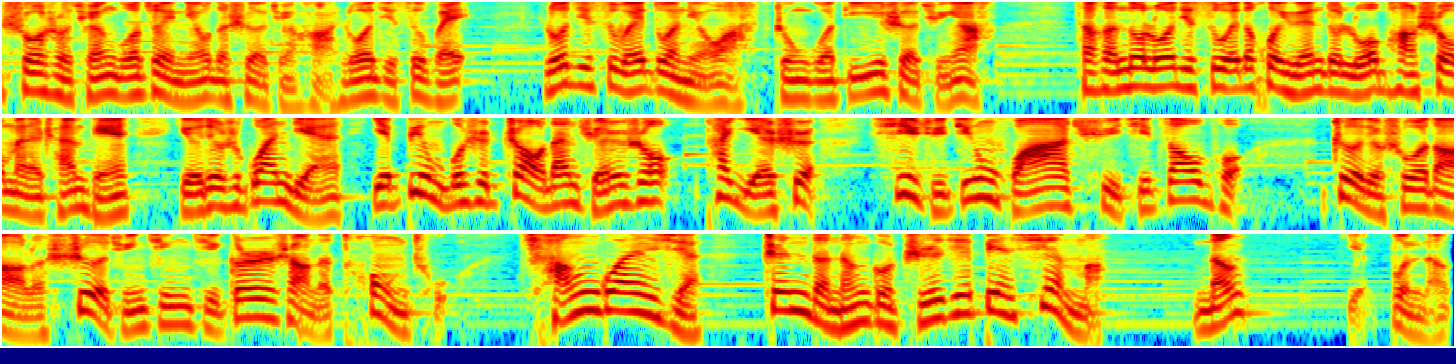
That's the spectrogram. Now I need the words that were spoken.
说说全国最牛的社群哈，逻辑思维。逻辑思维多牛啊！中国第一社群啊！他很多逻辑思维的会员对罗胖售卖的产品，也就是观点，也并不是照单全收，他也是吸取精华，去其糟粕。这就说到了社群经济根儿上的痛处：强关系真的能够直接变现吗？能，也不能。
